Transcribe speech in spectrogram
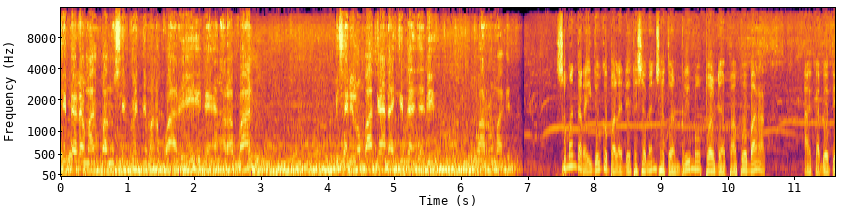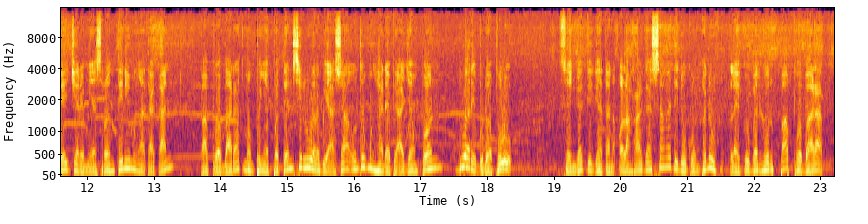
Kita ada bangun sirkuit di Manokwari dengan harapan bisa dilombakan dan kita jadi tuan rumah gitu. Sementara itu, Kepala Detasemen Satuan Brimo Polda Papua Barat, AKBP Jeremias Rontini mengatakan, Papua Barat mempunyai potensi luar biasa untuk menghadapi ajang PON 2020, sehingga kegiatan olahraga sangat didukung penuh oleh Gubernur Papua Barat.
